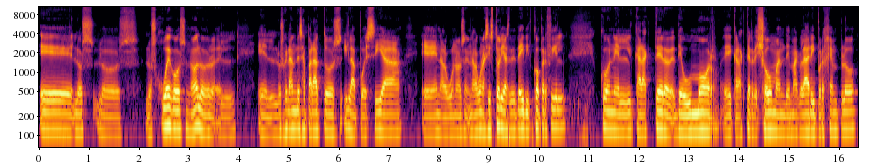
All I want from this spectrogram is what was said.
eh, los, los, los juegos, ¿no? El- el- los grandes aparatos y la poesía eh, en, algunos, en algunas historias de David Copperfield con el carácter de humor, eh, carácter de showman de McLary, por ejemplo,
